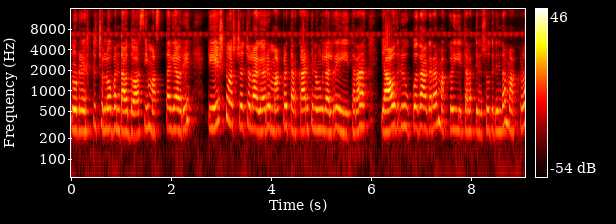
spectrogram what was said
ನೋಡ್ರಿ ಎಷ್ಟು ಚಲೋ ಬಂದಾವ ದೋಸೆ ಮಸ್ತ್ ಆಗ್ಯಾವ್ರಿ ಟೇಸ್ಟ್ನು ಅಷ್ಟು ಚಲೋ ಆಗ್ಯಾವ್ರಿ. ಮಕ್ಳು ತರಕಾರಿ ತಿನ್ನೋಂಗಿಲ್ಲಲ್ರಿ. ಈ ಥರ ಯಾವ್ದು ಉಪ್ಪದಾಗರ ಮಕ್ಳಿಗೆ ಈ ಥರ ತಿನ್ನಿಸೋದ್ರಿಂದ ಮಕ್ಕಳು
